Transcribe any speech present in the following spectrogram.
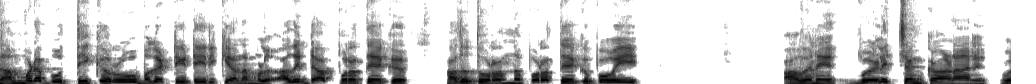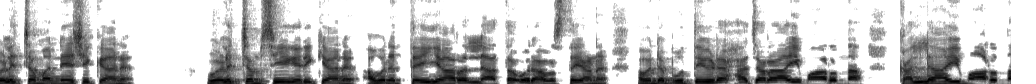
നമ്മുടെ ബുദ്ധിക്ക് റൂം കെട്ടിയിട്ട് ഇരിക്കുക നമ്മൾ അതിന്റെ അപ്പുറത്തേക്ക് അത് തുറന്ന് പുറത്തേക്ക് പോയി അവന് വെളിച്ചം കാണാന് വെളിച്ചം അന്വേഷിക്കാന് വെളിച്ചം സ്വീകരിക്കാൻ അവന് തയ്യാറല്ലാത്ത ഒരവസ്ഥയാണ്. അവന്റെ ബുദ്ധിയുടെ ഹജറായി മാറുന്ന കല്ലായി മാറുന്ന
